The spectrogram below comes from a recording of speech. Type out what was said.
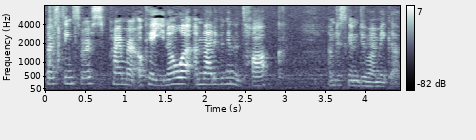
First things first, primer. Okay, you know what? I'm not even gonna talk. I'm just gonna do my makeup.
